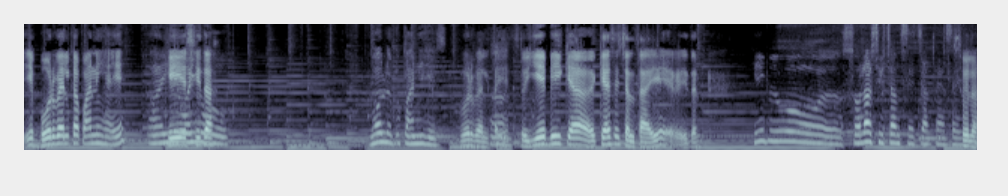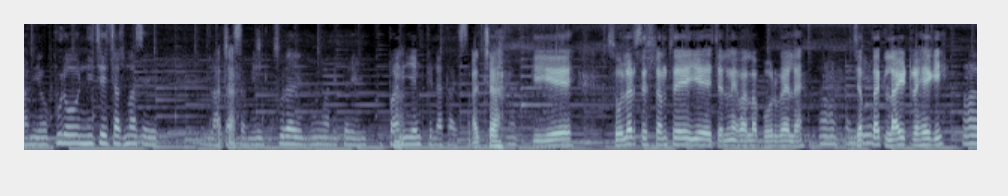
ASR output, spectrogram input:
ये बोरवेल का पानी है ये? हाँ, कि ये सीधा- बहुत लोग पानी है। बोरवेल का ये। हाँ। तो ये भी क्या कैसे चलता है ये इधर? ये भी वो सोलर सिस्टम से चलता है सर सोलर। पानी। वो पूरा नीचे चश्मा से लाता अच्छा। है सब पूरा को पानी यही पिलाता है अच्छा हाँ। कि ये सोलर सिस्टम से ये चलने वाला बोरवेल है। हाँ, जब तक लाइट रहेगी हाँ,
